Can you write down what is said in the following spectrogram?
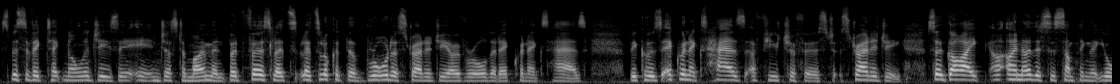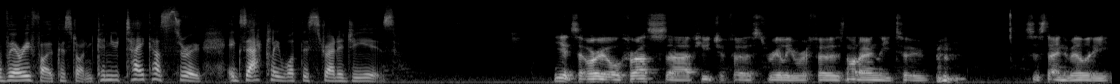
specific technologies in, in, just a moment. But first, let's let's look at the broader strategy overall that Equinix has, because Equinix has a future first strategy. So, Guy, I know this is something that you're very focused on. Can you take us through exactly what this strategy is? Yeah, so Oriel, for us, uh, Future First really refers not only to sustainability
